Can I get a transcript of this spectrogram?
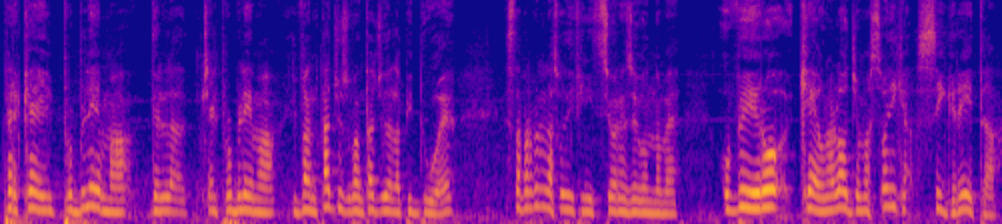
perché il problema, del, cioè il problema, il vantaggio e svantaggio della P2 sta proprio nella sua definizione secondo me, ovvero che è una loggia massonica segreta.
